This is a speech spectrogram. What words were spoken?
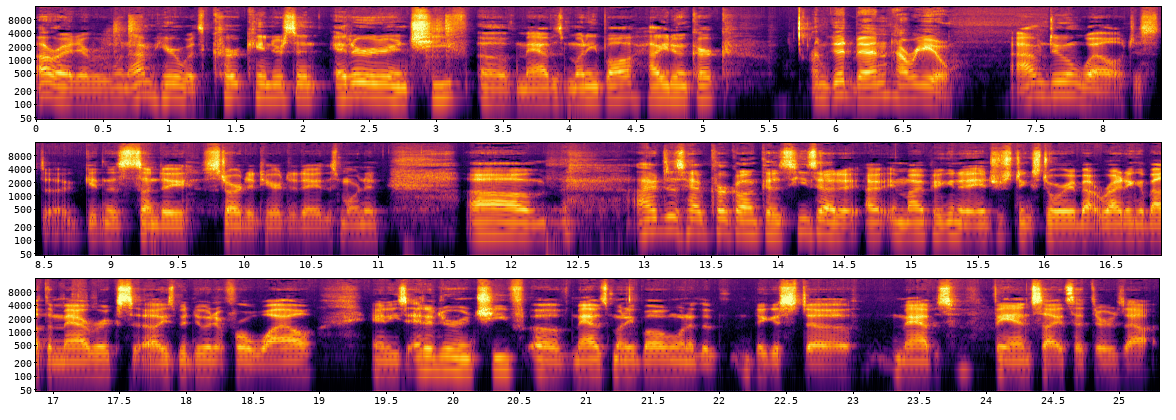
All right, everyone. I'm here with Kirk Henderson, editor in chief of Mavs Moneyball. How you doing, Kirk? I'm good, Ben. How are you? I'm doing well. Just uh, getting this Sunday started here today, this morning. Um, I just have Kirk on because he's had, a, in my opinion, an interesting story about writing about the Mavericks. Uh, he's been doing it for a while, and he's editor in chief of Mavs Moneyball, one of the biggest uh, Mavs fan sites that there's out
